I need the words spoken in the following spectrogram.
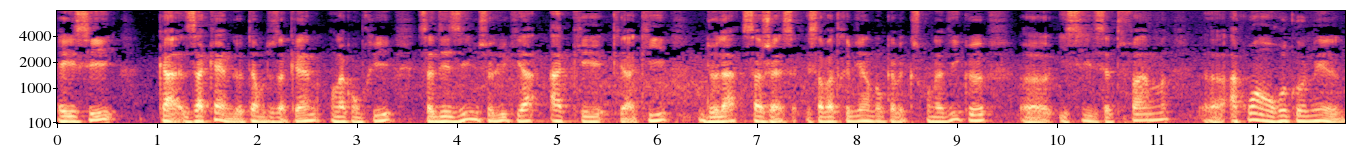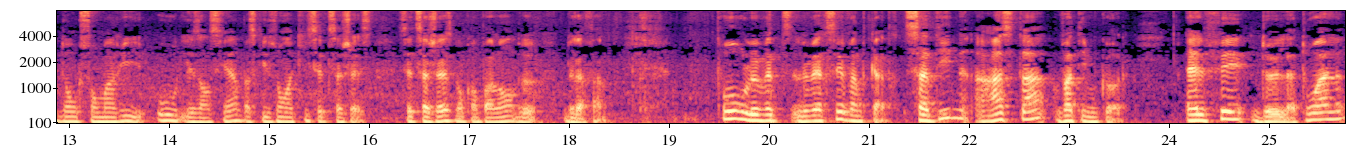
Et ici, zaken, le terme de zaken, on l'a compris, ça désigne celui qui a acquis, qui a acquis de la sagesse. Et ça va très bien donc avec ce qu'on a dit que euh, ici cette femme, euh, à quoi on reconnaît donc son mari ou les anciens parce qu'ils ont acquis cette sagesse? Cette sagesse donc en parlant de, de la femme. Pour le, verset 24, Sadin rasta vatimkor. Elle fait de la toile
